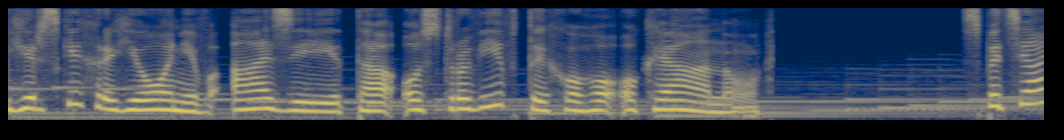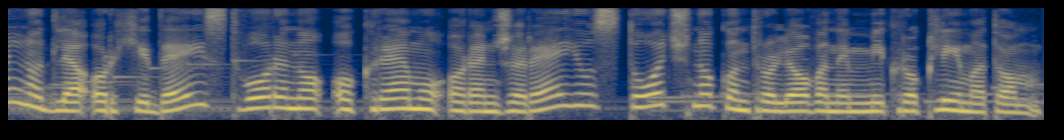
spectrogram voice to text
гірських регіонів Азії та островів Тихого океану. Спеціально для орхідей створено окрему оранжерею з точно контрольованим мікрокліматом,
